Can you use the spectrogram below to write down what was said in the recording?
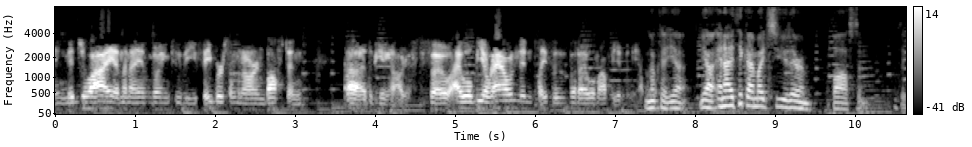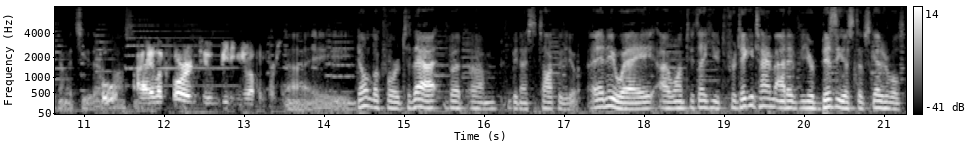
in mid-July, and then I am going to the Saber seminar in Boston uh, at the beginning of August. So I will be around in places, but I will not be in Minneapolis. Okay. Yeah. Yeah. And I think I might see you there in Boston. I think I might see you there in Cool. Boston. I look forward to beating you up in person. I don't look forward to that, but um, it'd be nice to talk with you. Anyway, I want to thank you for taking time out of your busiest of schedules,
